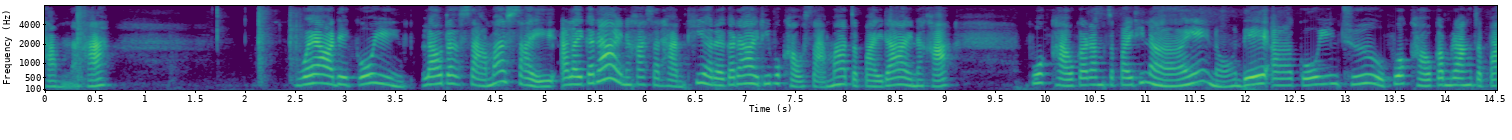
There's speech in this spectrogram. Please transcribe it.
ทำนะคะ where are they going เราจะสามารถใส่อะไรก็ได้นะคะ สถานที่อะไรก็ได้ที่พวกเขาสามารถจะไปได้นะคะ พวกเขากำลังจะไปที่ไหนเนาะ they are going to พวกเขากำลังจะไป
